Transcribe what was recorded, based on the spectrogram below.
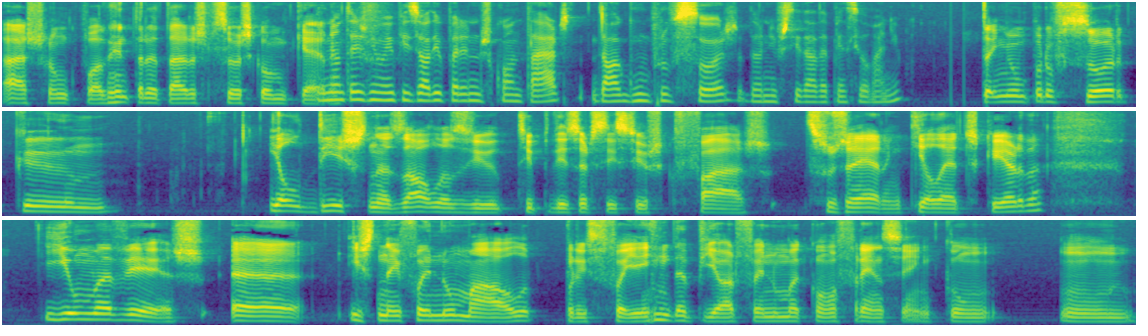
acham que podem tratar as pessoas como querem. E não tens nenhum episódio para nos contar de algum professor da Universidade da Pensilvânia? Tenho um professor que ele diz nas aulas e o tipo de exercícios que faz sugerem que ele é de esquerda, e uma vez, uh, isto nem foi numa aula, por isso foi ainda pior, foi numa conferência em que um, um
